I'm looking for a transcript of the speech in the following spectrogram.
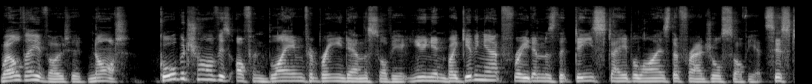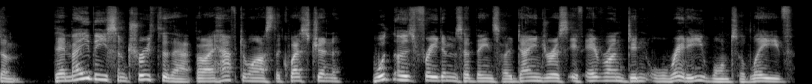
well, they voted not. Gorbachev is often blamed for bringing down the Soviet Union by giving out freedoms that destabilize the fragile Soviet system. There may be some truth to that, but I have to ask the question would those freedoms have been so dangerous if everyone didn't already want to leave?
